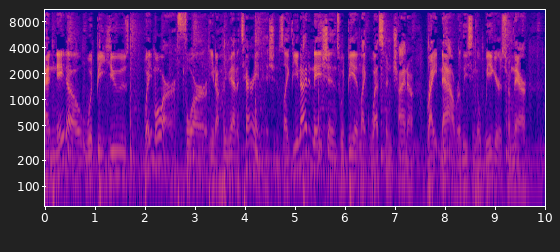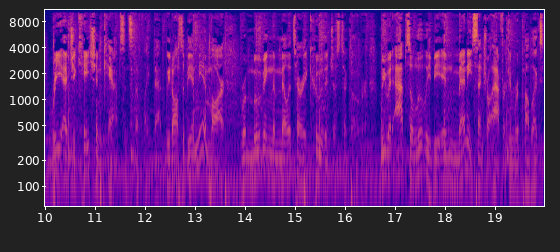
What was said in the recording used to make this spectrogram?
and NATO would be used way more for, you know, humanitarian issues. Like the United Nations would be in like Western China right now releasing the Uyghurs from their re-education camps and stuff like that. We'd also be in Myanmar removing the military coup that just took over. We would absolutely be in many Central African republics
